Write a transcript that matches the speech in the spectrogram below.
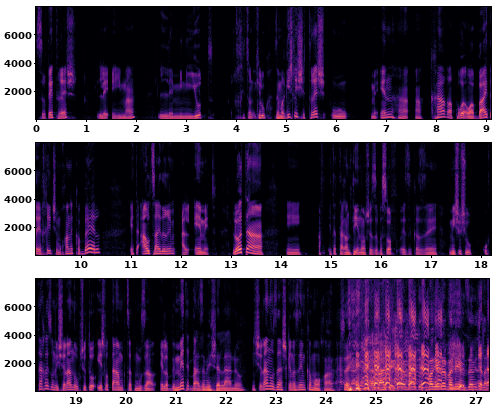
סרטי טראש לאימה, למיניות חיצונית, כאילו, זה מרגיש לי שטראש הוא מעין הכר הפורה, או הבית היחיד שמוכן לקבל את האאוטסיידרים על אמת. לא את ה... את הטרנטינו, שזה בסוף איזה כזה מישהו שהוא, הוא תכלס הוא משלנו, הוא פשוט, יש לו טעם קצת מוזר, אלא באמת את ה... מה זה משלנו? משלנו זה אשכנזים כמוך. הבנתי, כן, הבנתי, דברים לבנים, זה משלנו.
